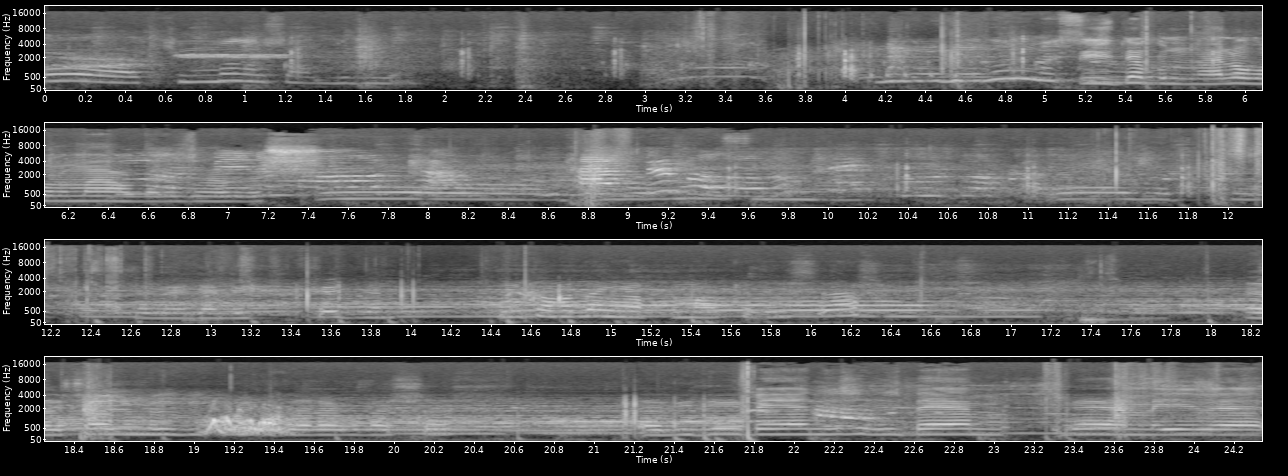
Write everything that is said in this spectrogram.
Oo, kim bana saldırıyor? Biz de bunları ormaya alırız İşte böyle bir çözüm. Bunu kafadan yaptım arkadaşlar. Evet şarjımız bitmek üzere arkadaşlar. Ee, videoyu beğendiyseniz beğen, beğenmeyi ve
